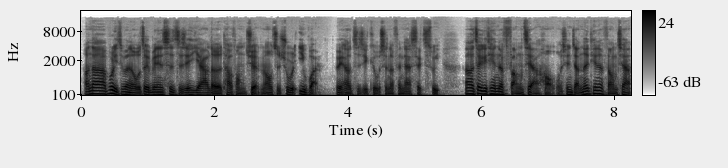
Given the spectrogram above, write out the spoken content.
好，那布里斯本呢，我这边是直接压了套房券，然后只住了一晚，所以他直接给我升了 Fantastic Suite。那这一天的房价哈，我先讲那天的房价，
